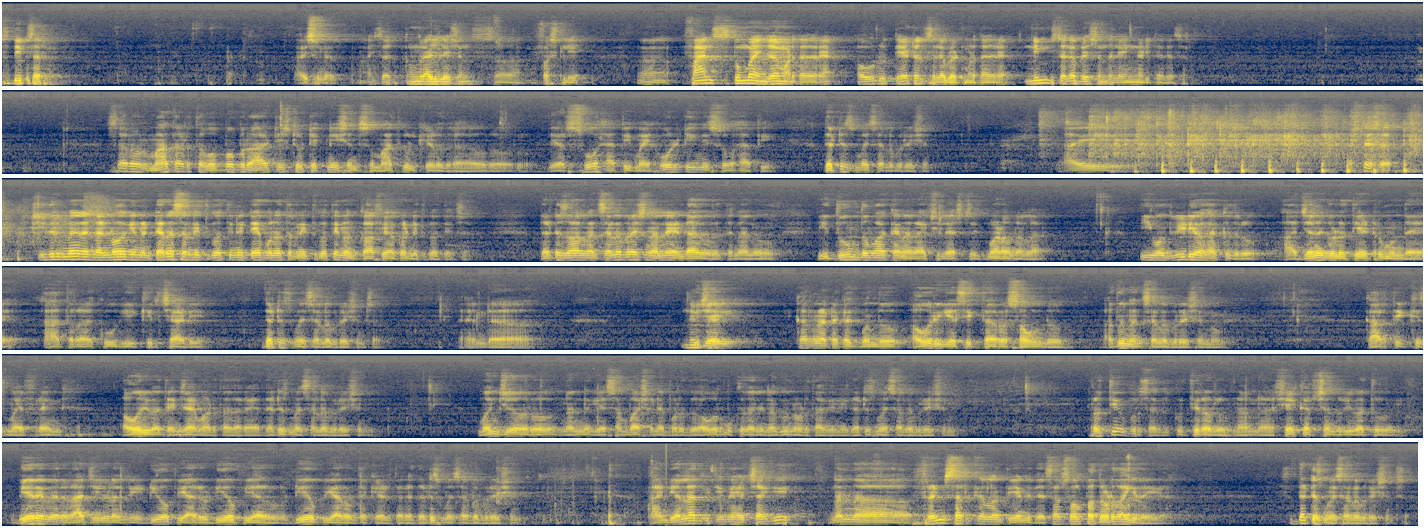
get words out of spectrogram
Sudeep sir ಆಯ್ ಸುನಿಲ್ ಆಯ್ತು sir congratulations firstly fans ತುಂಬ ಎಂಜಾಯ್ ಮಾಡ್ತಾ ಇದ್ದಾರೆ ಅವರು ಥಿಯೇಟರ್ ಸೆಲೆಬ್ರೇಟ್ ಮಾಡ್ತಾ ಇದ್ದಾರೆ ನಿಮ್ಮ ಸೆಲೆಬ್ರೇಷನ್ದಲ್ಲಿ ಹೆಂಗೆ ನಡೀತಾ ಇದೆ ಸರ್ ಸರ್ ಅವ್ರು ಮಾತಾಡ್ತಾ ಒಬ್ಬೊಬ್ಬರು ಆರ್ಟಿಸ್ಟು ಟೆಕ್ನಿಷಿಯನ್ಸ್ ಮಾತುಗಳು ಕೇಳಿದ್ರೆ ಅವರು ಅವರು they are so happy my whole team is so happy that is my celebration I ಅಷ್ಟೇ ಸರ್ ಇದ್ರ ಮೇಲೆ ನಾನು ಹೋಗಿ ನಾನು ಟೆರಸಲ್ಲಿ ನಿಂತ್ಕೋತೀನಿ ಟೇಬಲ್ ಹತ್ರ ನಿಂತ್ಕೋತೀನಿ ಒಂದು ಕಾಫಿ ಹಾಕೊಂಡು ನಿಂತ್ಕೋತೀನಿ ಸರ್. ದಟ್ ಈಸ್ ಆಲ್ ನನ್ನ ಸೆಲೆಬ್ರೇಷನ್ ಅಲ್ಲೇ ಎಂಡ್ ಆಗೋಗುತ್ತೆ. ನಾನು ಈ ಧೂಮ್ ಧುಮಾಕ ನಾನು ಆ್ಯಕ್ಚುಲಿ ಅಷ್ಟು ಇದು ಮಾಡೋನಲ್ಲ. ಈ ಒಂದು ವಿಡಿಯೋ ಹಾಕಿದ್ರು ಆ ಜನಗಳು ಥಿಯೇಟ್ರ್ ಮುಂದೆ ಆ ಥರ ಕೂಗಿ ಕಿರ್ಚಾಡಿ that is my celebration sir. And Vijay ಕರ್ನಾಟಕಕ್ಕೆ ಬಂದು ಅವರಿಗೆ ಸಿಗ್ತಾ ಇರೋ ಸೌಂಡು ಅದು ನನ್ನ ಸೆಲೆಬ್ರೇಷನ್ನು ಕಾರ್ತಿಕ್ ಇಸ್ ಮೈ ಫ್ರೆಂಡ್ ಅವ್ರು ಇವತ್ತು ಎಂಜಾಯ್ ಮಾಡ್ತಾ ಇದ್ದಾರೆ. That is my celebration Manju ಅವರು ನನಗೆ ಸಂಭಾಷಣೆ ಬರೆದು ಅವ್ರ ಮುಖದಲ್ಲಿ ನಗು ನೋಡ್ತಾ ಇದ್ದೀನಿ. ದಟ್ ಇಸ್ ಮೈ ಸೆಲೆಬ್ರೇಷನ್ ಪ್ರತಿಯೊಬ್ಬರು ಸರ್ ಕೂತಿರೋರು ನನ್ನ ಶೇಖರ್ ಚಂದ್ರು ಇವತ್ತು ಬೇರೆ ಬೇರೆ ರಾಜ್ಯಗಳಲ್ಲಿ ಡಿ ಒ ಪಿ ಯಾರು ಡಿ ಒ ಪಿ ಯಾರು ಡಿ ಒ ಪಿ ಯಾರು ಅಂತ ಕೇಳ್ತಾರೆ. That is my celebration and ಎಲ್ಲದಕ್ಕಿಂತ ಹೆಚ್ಚಾಗಿ ನನ್ನ ಫ್ರೆಂಡ್ ಸರ್ಕಲ್ ಅಂತ ಏನಿದೆ ಸರ್, ಸ್ವಲ್ಪ ದೊಡ್ಡದಾಗಿದೆ ಈಗ. That is my celebration sir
